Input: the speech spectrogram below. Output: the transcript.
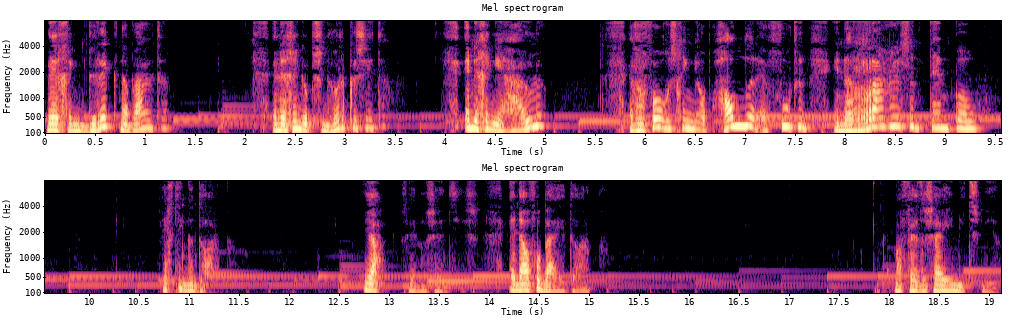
Nee, hij ging direct naar buiten. En hij ging op zijn hurken zitten. En dan ging hij huilen. En vervolgens ging hij op handen en voeten in een razend tempo richting het dorp. Ja, zei Innocentius. En dan voorbij het dorp. Maar verder zei hij niets meer.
